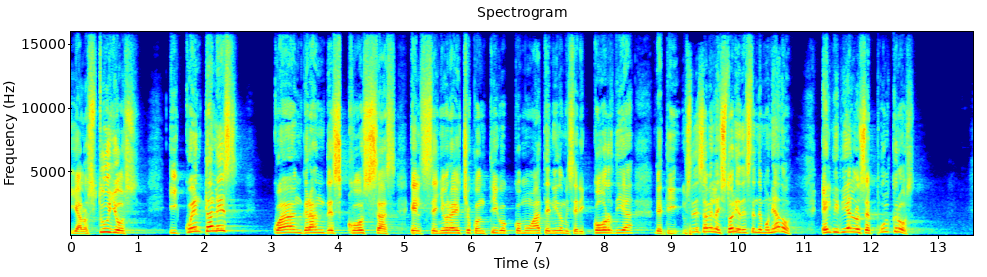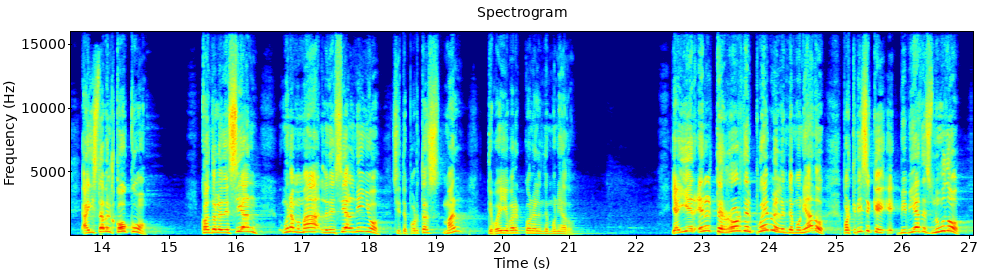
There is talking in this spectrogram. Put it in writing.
y a los tuyos y cuéntales cuán grandes cosas el Señor ha hecho contigo, cómo ha tenido misericordia de ti. Ustedes saben la historia de este endemoniado. Él vivía en los sepulcros. Ahí estaba el coco. Cuando le decían, una mamá le decía al niño, si te portas mal, te voy a llevar con el endemoniado. Y ahí er, era el terror del pueblo, el endemoniado, porque dice que eh, vivía desnudo,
